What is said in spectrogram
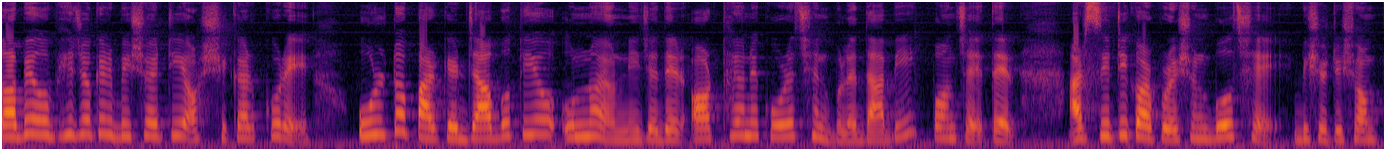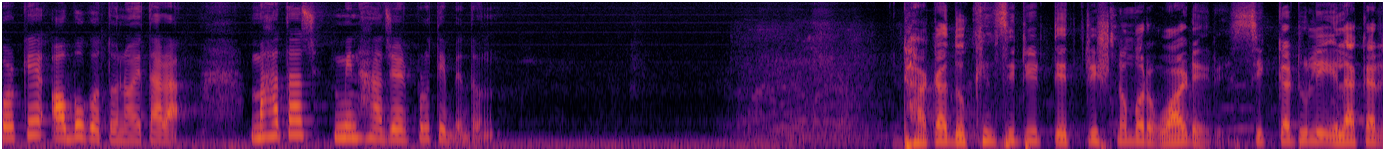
তবে অভিযোগের বিষয়টি অস্বীকার করে উল্টো পার্কের যাবতীয় উন্নয়ন নিজেদের অর্থায়নে করেছেন বলে দাবি পঞ্চায়েতের। আর সিটি কর্পোরেশন বলছে, বিষয়টি সম্পর্কে অবগত নয় তারা। মাহতাজ মিনহাজের প্রতিবেদন। ঢাকা দক্ষিণ সিটির তেত্রিশ নম্বর ওয়ার্ডের সিক্কাটুলি এলাকার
